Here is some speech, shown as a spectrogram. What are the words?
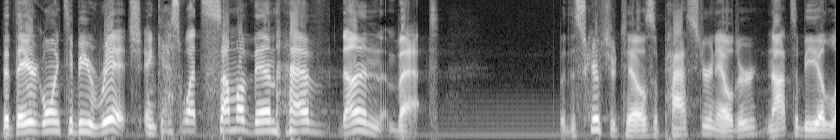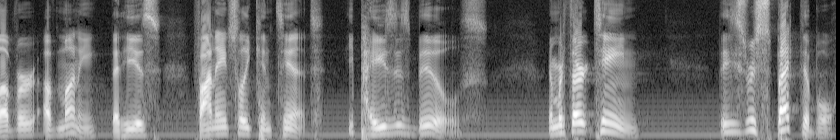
that they are going to be rich. And guess what? Some of them have done that. But the scripture tells a pastor and elder not to be a lover of money, that he is financially content. He pays his bills. Number 13, that he's respectable.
